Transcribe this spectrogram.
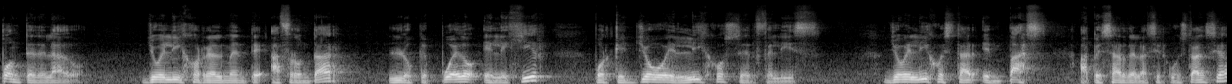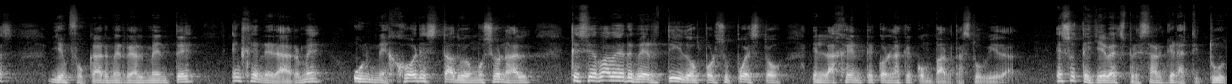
ponte de lado. Yo elijo realmente afrontar lo que puedo elegir porque yo elijo ser feliz. Yo elijo estar en paz a pesar de las circunstancias y enfocarme realmente en generarme un mejor estado emocional que se va a ver vertido, por supuesto, en la gente con la que compartas tu vida. Eso te lleva a expresar gratitud.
